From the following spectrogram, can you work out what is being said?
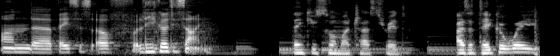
on the basis of legal design. Thank you so much, Astrid. As a takeaway,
